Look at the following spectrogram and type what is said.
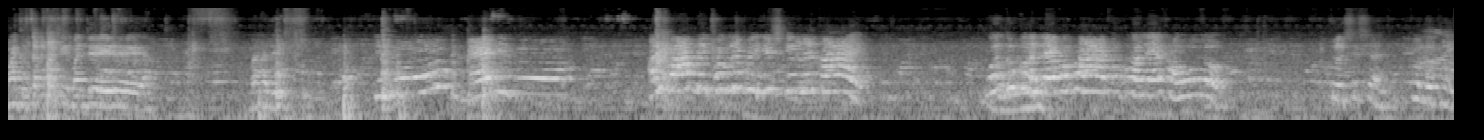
माझी चपाती म्हणजे भारी. अरे बापरे छोकले फिनिश केले काय? वो तू खोले बाबा तू खोले खाऊ. तुळशी शाली खोलत नाही.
